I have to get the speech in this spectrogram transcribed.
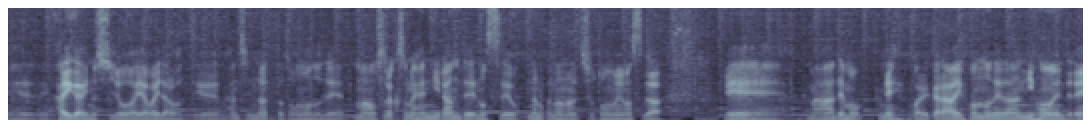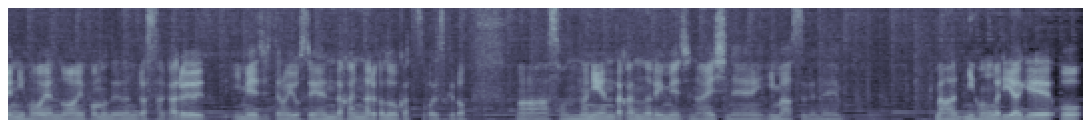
えー、海外の市場がやばいだろうっていう感じになったと思うので、まあおそらくその辺睨んでの据え置きなのかななんてちょっと思いますが、えー、まあでもね、これから iPhone の値段、日本円でね、日本円の iPhone の値段が下がるイメージってのは要するに円高になるかどうかってとこですけど、まあそんなに円高になるイメージないしね、今すぐね。まあ日本が利上げを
